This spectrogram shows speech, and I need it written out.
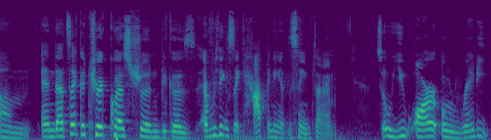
Um, and that's like a trick question because everything's like happening at the same time. So you are already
